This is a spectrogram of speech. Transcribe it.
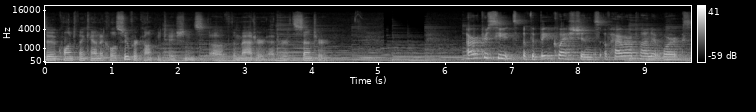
to quantum mechanical supercomputations of the matter at Earth's center. Our pursuit of the big questions of how our planet works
